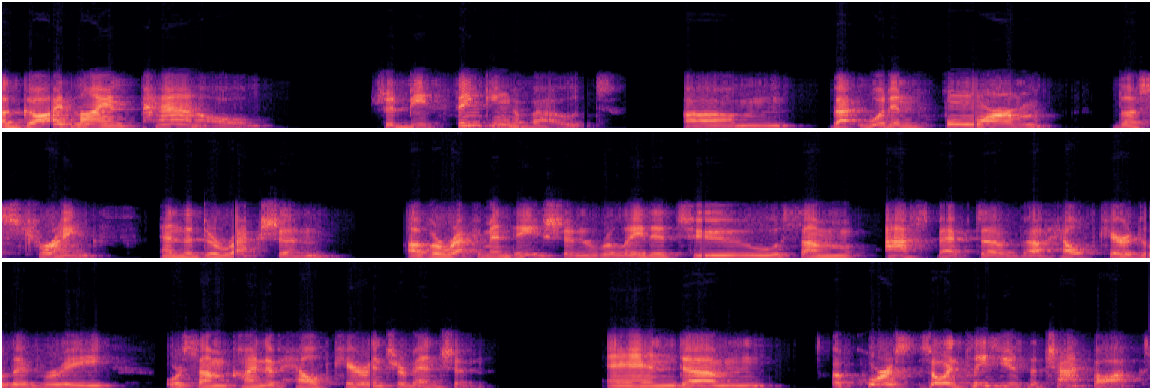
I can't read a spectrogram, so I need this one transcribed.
a guideline panel should be thinking about um, that would inform the strength and the direction of a recommendation related to some aspect of uh, healthcare delivery or some kind of healthcare intervention. And um, of course, so and please use the chat box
